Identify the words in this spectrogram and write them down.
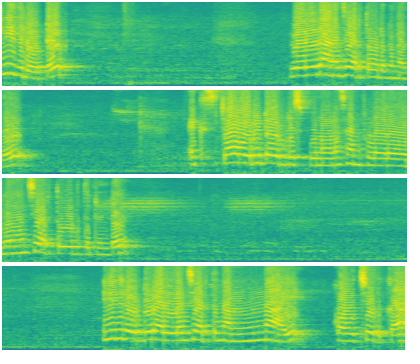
ഇനി ഇതിലോട്ട് വെള്ളമാണ് ചേർത്ത് കൊടുക്കുന്നത്. എക്സ്ട്രാ ഒരു ടേബിൾ സ്പൂണോളം സൺഫ്ലവർ ഓയിൽ ഞാൻ ചേർത്ത് കൊടുത്തിട്ടുണ്ട്. ഇനി ഇതിലോട്ട് വെള്ളം ചേർത്ത് നന്നായി കുഴച്ചെടുക്കുക.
